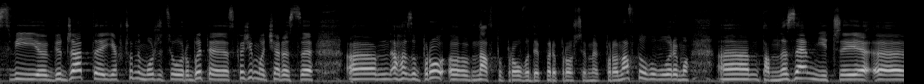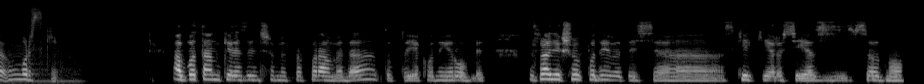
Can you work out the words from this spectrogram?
свій бюджет, якщо не може цього робити, скажімо, через газопро нафтопроводи. Перепрошую, ми про нафту говоримо там наземні чи морські. Або танкери з іншими прапорами, да? тобто як вони і роблять. Насправді, якщо ви подивитеся, е, скільки Росія все одно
